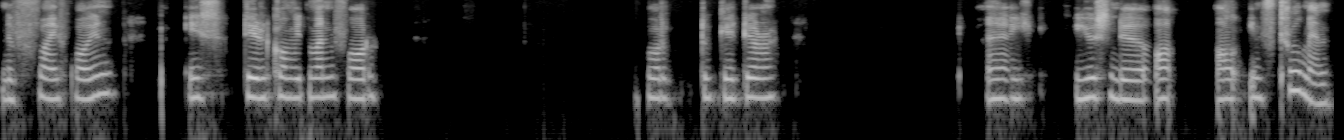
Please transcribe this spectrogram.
the five point is their commitment for for together uh, use the all, all instrument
